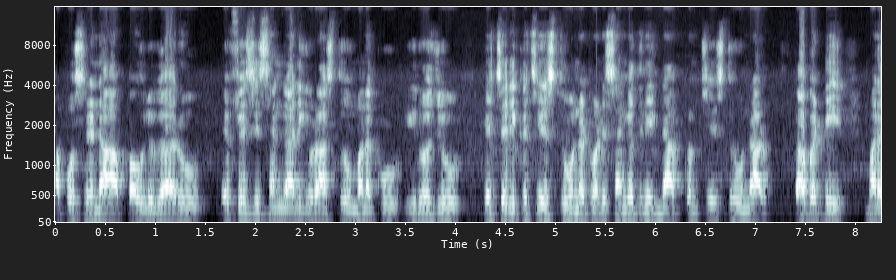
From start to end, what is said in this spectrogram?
అపోసరైన పౌలు గారు ఎఫ్ఎస్సి సంఘానికి వ్రాస్తూ మనకు ఈరోజు హెచ్చరిక చేస్తూ ఉన్నటువంటి సంగతిని జ్ఞాపకం చేస్తూ ఉన్నాడు. కాబట్టి మన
